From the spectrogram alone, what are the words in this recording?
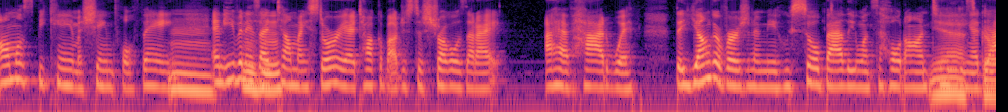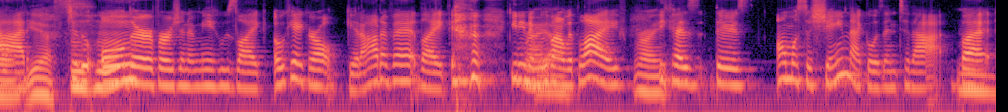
almost became a shameful thing. Mm. And even as Mm-hmm. I tell my story, I talk about just the struggles that I, I have had with the younger version of me who so badly wants to hold on to Yes, needing a girl, dad yes. to the older version of me who's like, okay, girl, get out of it. Like, you need to move on with life. Right. Because there's almost a shame that goes into that. But Mm.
